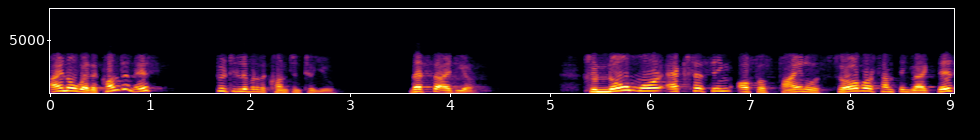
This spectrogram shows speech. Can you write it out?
I know where the content is, will deliver the content to you. That's the idea. So no more accessing of a final server, something like this,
